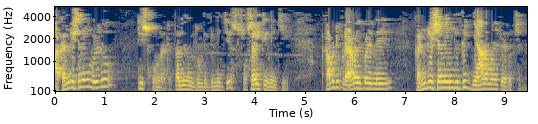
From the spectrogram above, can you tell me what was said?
ఆ కండిషనింగ్ వీడు తీసుకున్నాడు తల్లిదండ్రుల దగ్గర నుంచి సొసైటీ నుంచి. కాబట్టి ఇప్పుడు ఏమైపోయింది? కండిషనింగ్కి జ్ఞానం అని పేరు వచ్చింది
